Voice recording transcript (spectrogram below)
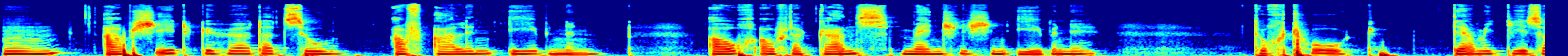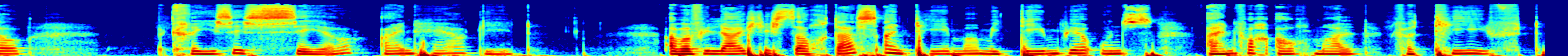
Mhm. Abschied gehört dazu auf allen Ebenen, auch auf der ganz menschlichen Ebene durch Tod, der mit dieser Krise sehr einhergeht. Aber vielleicht ist auch das ein Thema, mit dem wir uns einfach auch mal vertieft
